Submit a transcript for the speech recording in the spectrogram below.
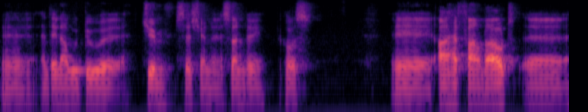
and then I would do a gym session Sunday because I have found out the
